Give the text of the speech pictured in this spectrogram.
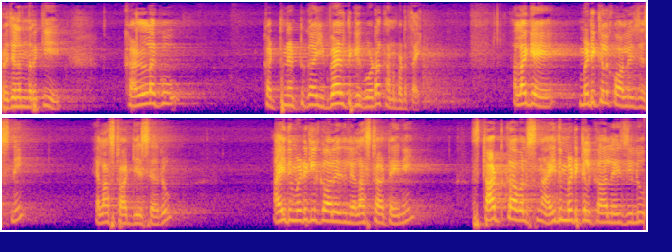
ప్రజలందరికీ కళ్ళకు కట్టినట్టుగా ఇవాళకి కూడా కనబడతాయి. అలాగే మెడికల్ కాలేజెస్ని ఎలా స్టార్ట్ చేశారు? ఐదు మెడికల్ కాలేజీలు ఎలా స్టార్ట్ అయినాయి? స్టార్ట్ కావాల్సిన ఐదు మెడికల్ కాలేజీలు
